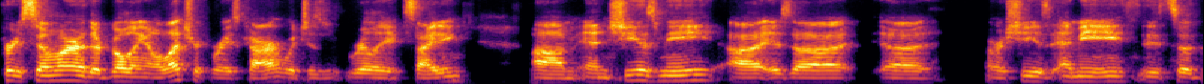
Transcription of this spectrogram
pretty similar. They're building an electric race car, which is really exciting. Um, and She Is Me uh, is a, uh, or She Is ME, it's a,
